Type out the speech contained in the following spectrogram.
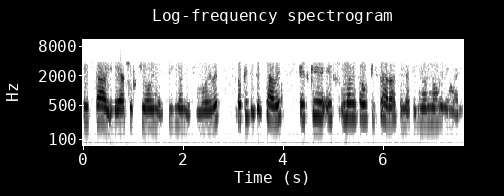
esta idea surgió en el siglo XIX. Lo que sí se sabe es que es una vez bautizada, se le asignó el nombre de María.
